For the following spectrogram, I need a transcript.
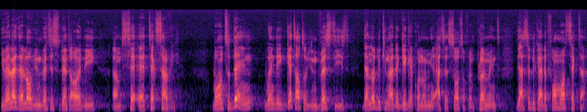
You realize that a lot of university students are already um, uh, tech savvy. But until then, when they get out of universities, they're not looking at the gig economy as a source of employment. They are still looking at the formal sector.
